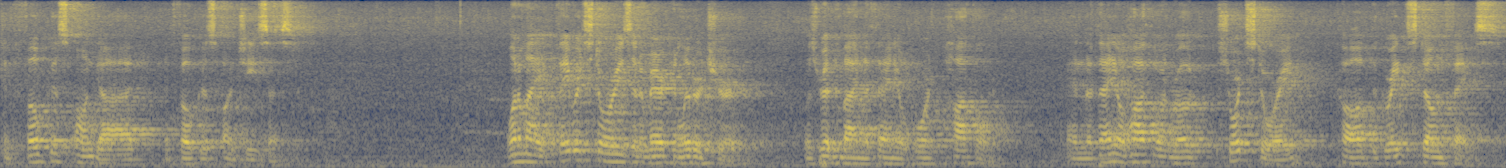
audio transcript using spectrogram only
can focus on God and focus on Jesus. One of my favorite stories in American literature was written by Nathaniel Hawthorne. And Nathaniel Hawthorne wrote a short story called The Great Stone Face.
